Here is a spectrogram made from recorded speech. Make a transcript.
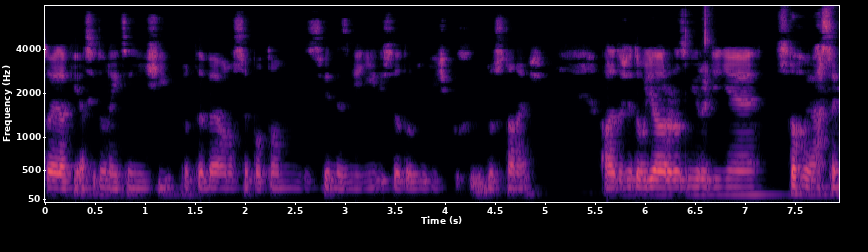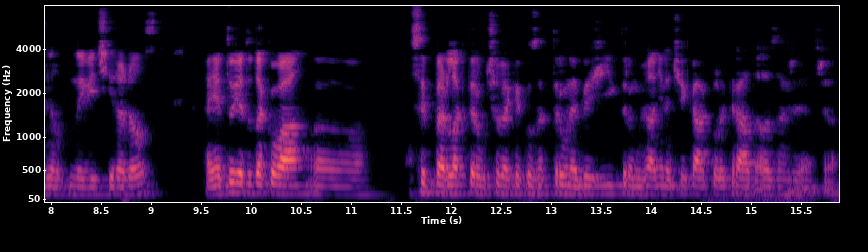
To je taky asi to nejcennější pro tebe, ono se potom svět nezmění, když se do toho žebříčku dostaneš. Ale to, že to udělalo radost mý rodině, z toho já jsem měl největší radost. A je to, je to taková uh, asi perla, kterou člověk jako za kterou neběží, kterou možná ani nečeká kolikrát, ale zahřeje třeba.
